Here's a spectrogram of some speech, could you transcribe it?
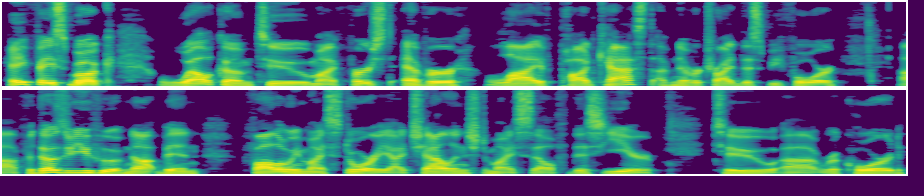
Hey, Facebook. Welcome to my first ever live podcast. I've never tried this before. Uh, for those of you who have not been following my story, I challenged myself this year to uh, record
